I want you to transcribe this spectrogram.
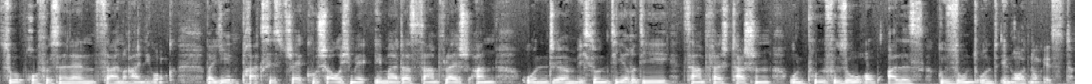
zur professionellen Zahnreinigung. Bei jedem Praxischeck schaue ich mir immer das Zahnfleisch an und ähm, ich sondiere die Zahnfleischtaschen und prüfe so, ob alles gesund und in Ordnung ist.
